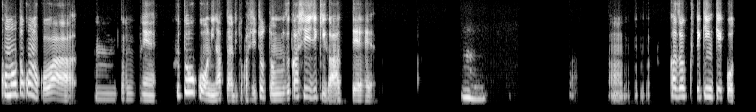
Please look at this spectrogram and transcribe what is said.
この男の子は、うーんとね、不登校になったりとかして、ちょっと難しい時期があって、うん。うん家族的に結構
